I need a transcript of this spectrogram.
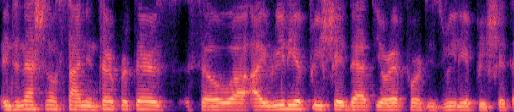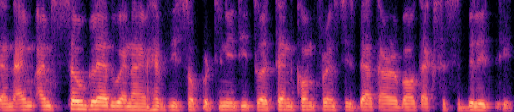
international sign interpreters. So uh, I really appreciate that. Your effort is really appreciated. And I'm, I'm so glad when I have this opportunity to attend conferences that are about accessibility.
